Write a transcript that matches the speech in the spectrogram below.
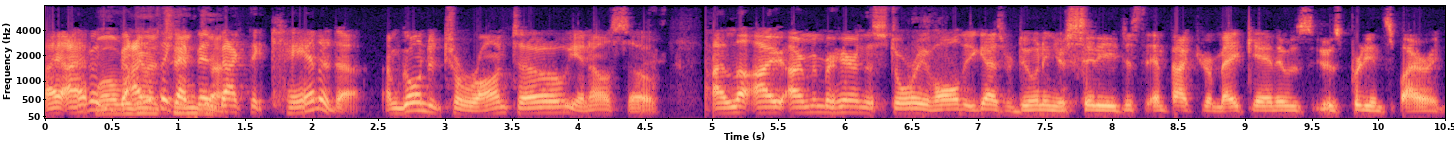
I, I haven't. Well, I don't think I've been that. back to Canada. I'm going to Toronto. You know, so I, lo- I I remember hearing the story of all that you guys were doing in your city, just the impact you were making. It was it was pretty inspiring.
